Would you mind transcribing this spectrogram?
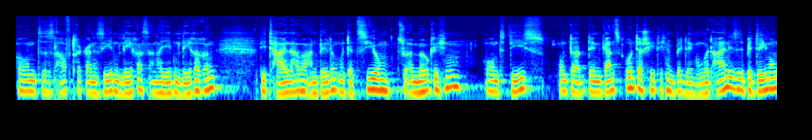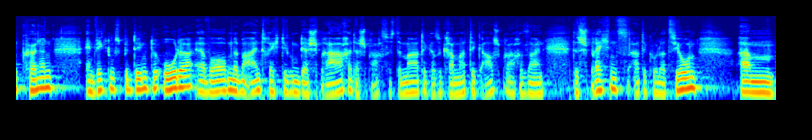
und es ist Auftrag eines jeden Lehrers, einer jeden Lehrerin, die Teilhabe an Bildung und Erziehung zu ermöglichen und dies unter den ganz unterschiedlichen Bedingungen. Und eine dieser Bedingungen können entwicklungsbedingte oder erworbene Beeinträchtigung der Sprache, der Sprachsystematik, also Grammatik, Aussprache sein, des Sprechens, Artikulation, ähm,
